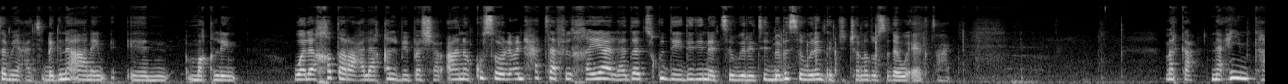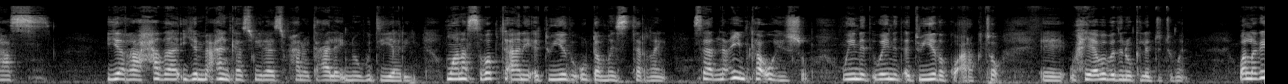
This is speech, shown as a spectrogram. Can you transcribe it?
samicat dhegna aanay maqlin walaa khatara calaa qalbi bashar aanan ku soo dhicin xataa fi lkhayaal haddaad isku daydid inaad sawiratid maba sawiran kartid jannadu siday u eeg tahay marka naciimkaas iyo raaxada iyo macaankaasu ilaahi subxana watacaala inoogu diyaariyey waana sababta aanay adduunyadu u dhammaystirnayn si aad naciimkaa u hesho waa inaad adduunyada ku aragto waxyaabo badan oo kala duwan waa laga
